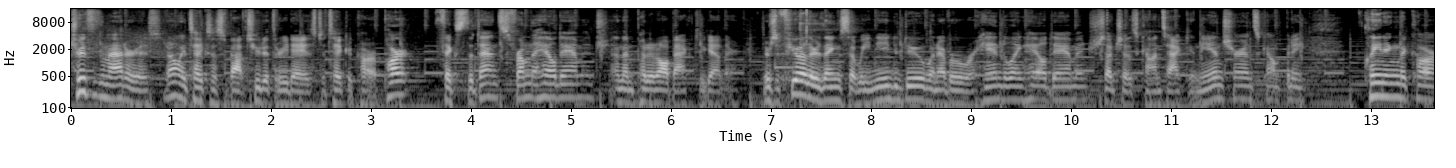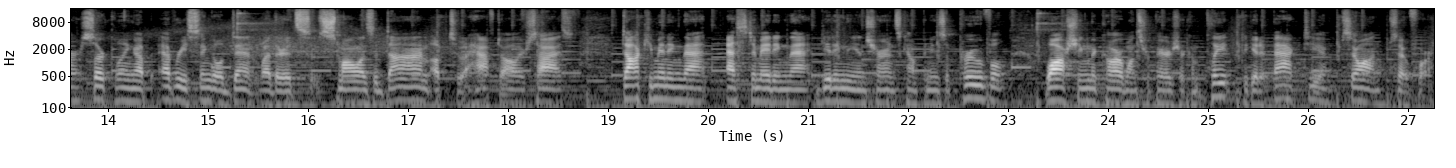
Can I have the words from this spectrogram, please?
Truth of the matter is, it only takes us about two to three days to take a car apart, fix the dents from the hail damage, and then put it all back together. There's a few other things that we need to do whenever we're handling hail damage, such as contacting the insurance company, cleaning the car, circling up every single dent, whether it's as small as a dime up to a half dollar size, documenting that, estimating that, getting the insurance company's approval, washing the car once repairs are complete to get it back to you, so on and so forth.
